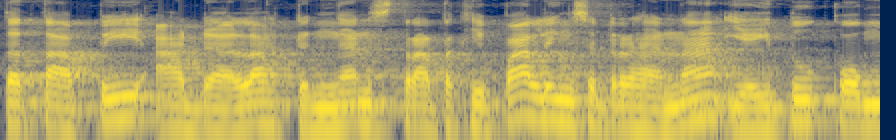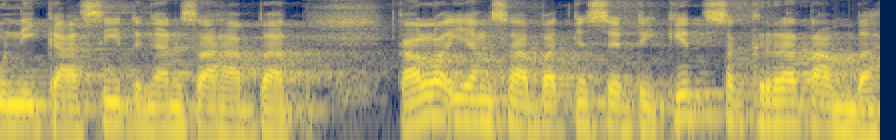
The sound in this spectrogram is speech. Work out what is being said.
tetapi adalah dengan strategi paling sederhana yaitu komunikasi dengan sahabat. Kalau yang sahabatnya sedikit segera tambah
